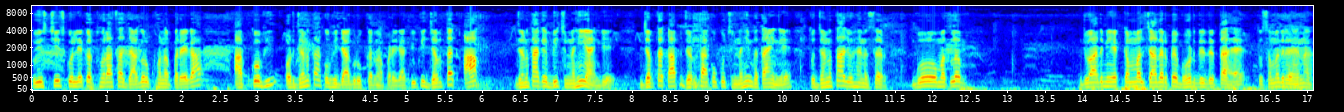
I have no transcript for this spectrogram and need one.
तो इस चीज़ को लेकर थोड़ा सा जागरूक होना पड़ेगा, आपको भी और जनता को भी जागरूक करना पड़ेगा, क्योंकि जब तक आप जनता के बीच नहीं आएँगे, जब तक आप जनता को कुछ नहीं बताएँगे तो जनता जो है ना सर, वो मतलब जो आदमी एक कम्बल चादर पे वोट दे देता है तो समझ रहे हैं ना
